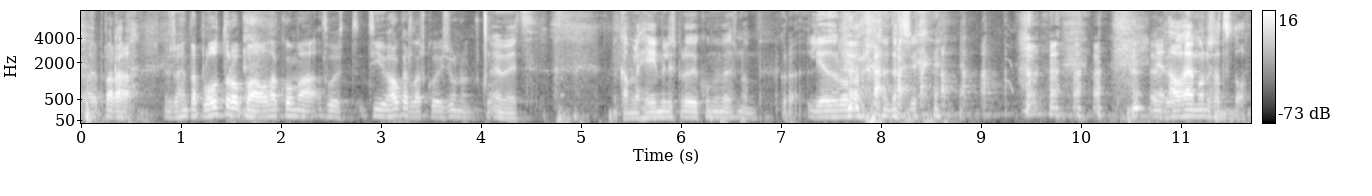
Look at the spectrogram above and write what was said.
Það er bara eins og henda blóðdrópa og það koma, þú veist, tíu hákallar sko í sjónum sko. Gamla heimilisbröðu komið með svona léðurólar en þá hefði mánu satt stopp.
